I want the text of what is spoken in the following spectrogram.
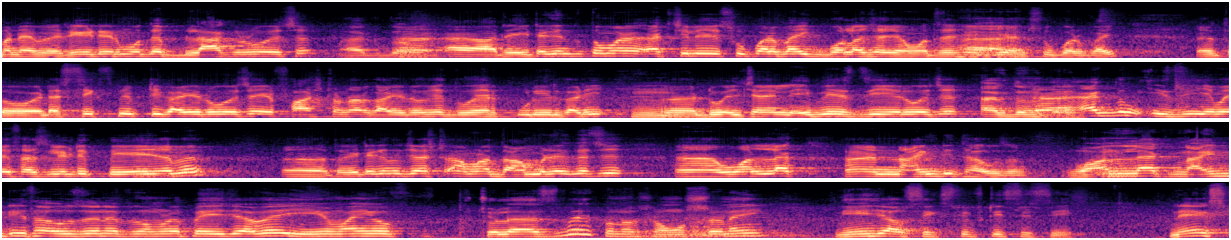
মানে রেড এর মধ্যে ব্ল্যাক রয়েছে। একদম। আর এটা কিন্তু তোমার অ্যাকচুয়ালি সুপার বাইক বলা যায় আমাদের। ইন্ডিয়ান সুপার বাইক তো এটা সিক্স ফিফটি গাড়ি রয়েছে ফার্স্ট ওনার গাড়ি রয়েছে দু হাজার কুড়ির গাড়ি ডুয়েল চ্যানেল এবিএস দিয়ে রয়েছে। আহ, একদম ইজি ইএমআই ফ্যাসিলিটি পেয়ে যাবে। তো এটা কিন্তু জাস্ট আমরা দাম রেখেছি one lakh ninety thousand one lakh ninety থাউজেন্ডে তোমরা পেয়ে যাবে ইএমআইও চলে আসবে কোনো সমস্যা নেই। নিয়ে যাও six fifty CC next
